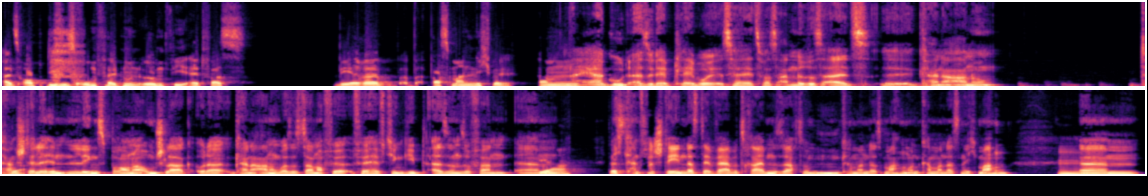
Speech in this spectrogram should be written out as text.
als ob dieses Umfeld nun irgendwie etwas wäre, was man nicht will. Ähm, Naja, gut, also der Playboy ist ja jetzt was anderes als, äh, keine Ahnung, Tankstelle hinten links, brauner Umschlag oder keine Ahnung, was es da noch für, für Heftchen gibt. Also insofern, ähm, ja, das, ich kann verstehen, dass der Werbetreibende sagt, so, hm, kann man das machen und kann man das nicht machen. Hm. Ähm,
